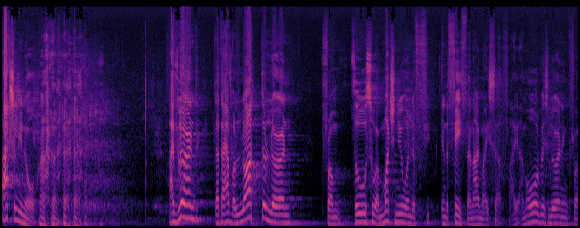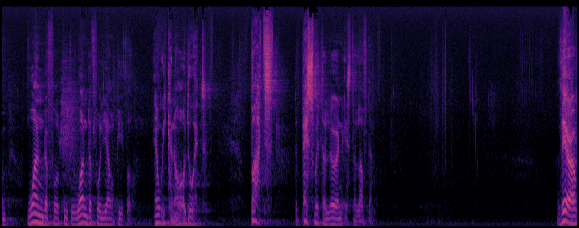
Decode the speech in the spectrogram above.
actually, no. I've learned that I have a lot to learn from those who are much newer in the, in the faith than I myself. I, I'm always learning from wonderful people, wonderful young people, and we can all do it. But the best way to learn is to love them. There are,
